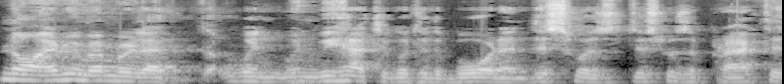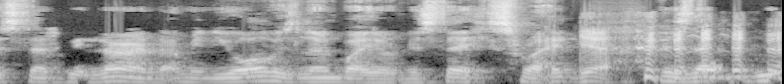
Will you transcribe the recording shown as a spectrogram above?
No, I remember that when, when we had to go to the board, and this was this was a practice that we learned. I mean, you always learn by your mistakes, right? Yeah. is that we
